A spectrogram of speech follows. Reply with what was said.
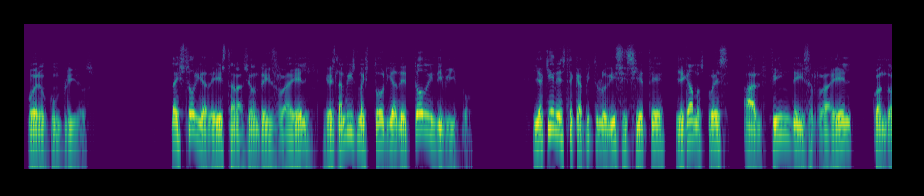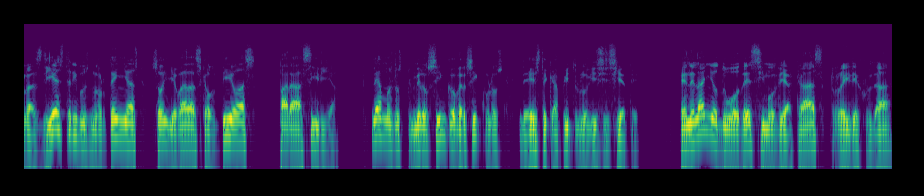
fueron cumplidos. La historia de esta nación de Israel es la misma historia de todo individuo. Y aquí en este capítulo 17 llegamos pues al fin de Israel cuando las diez tribus norteñas son llevadas cautivas para Asiria. Leamos los primeros cinco versículos de este capítulo 17. En el año duodécimo de Acaz, rey de Judá,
